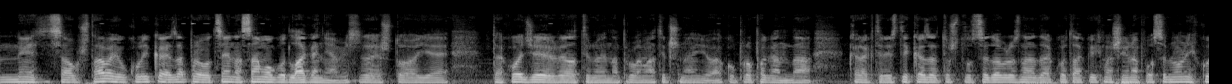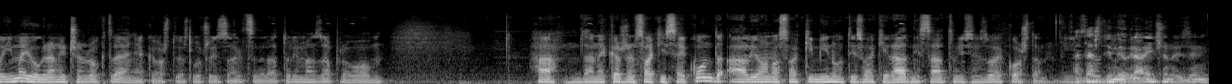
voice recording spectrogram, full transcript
ne saopštavaju kolika je zapravo cena samog odlaganja, mislim da je što je takođe relativno jedna problematična i ovako propagandna karakteristika zato što se dobro zna da kod takvih mašina, posebno onih koji imaju ograničen rok trajanja kao što je slučaj sa akceleratorima, zapravo ha, da ne kažem svaki sekund, ali ono svaki minut i svaki radni sat mislim zove košta. A zašto im je ograničeno, izvini?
